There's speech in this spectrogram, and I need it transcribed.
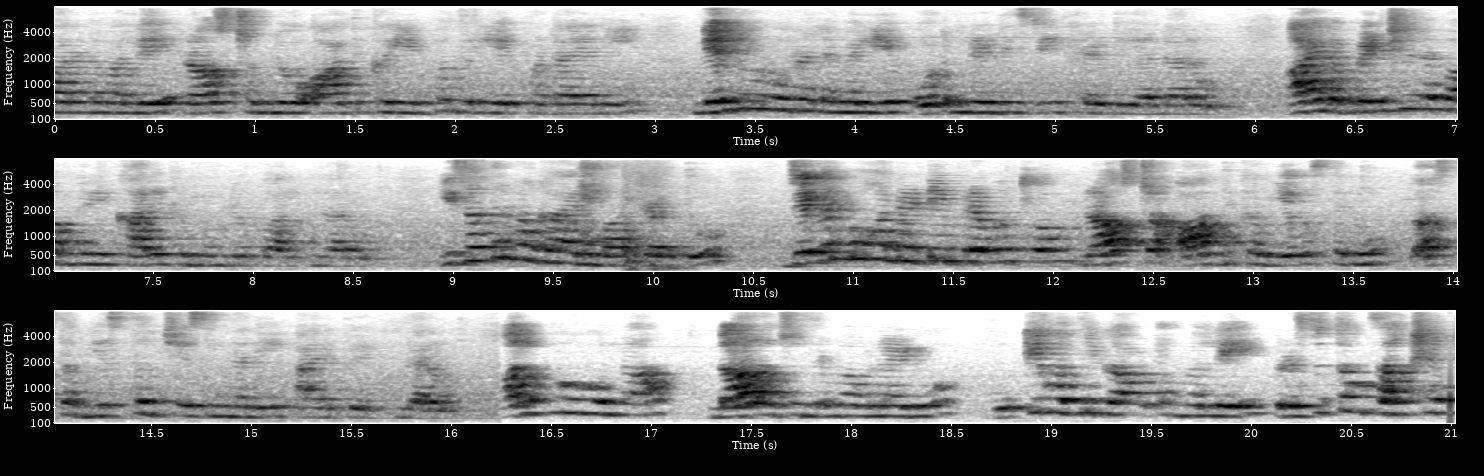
పాలన వల్లే రాష్ట్రంలో ఆర్థిక ఇబ్బందులు ఏర్పడ్డాయని నెల్లూరు రూరల్ ఎమ్మెల్యే కోటమిరెడ్డి శ్రీధర్ రెడ్డి అన్నారు. ఆయన పెన్షన్ల పంపిణీ కార్యక్రమంలో పాల్గొన్నారు. ఈ సందర్భంగా ఆయన మాట్లాడుతూ జగన్మోహన్ రెడ్డి ప్రభుత్వం రాష్ట్ర ఆర్థిక వ్యవస్థను అస్తవ్యస్తం చేసిందని ఆయన పేర్కొన్నారు. అనుభవం ఉన్న నారా చంద్రబాబు నాయుడు ముఖ్యమంత్రి కావటం వల్లే ప్రస్తుతం సంక్షేమ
